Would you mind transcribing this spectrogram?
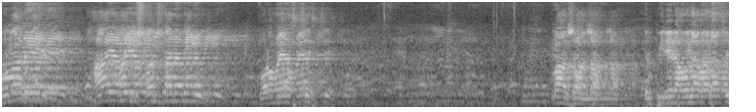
তোমাদের ভাই আমি, সন্তান আমি, বড় ভাই আসছে। মাশাআল্লাহ। তোর পীরের আওলা আসছে,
